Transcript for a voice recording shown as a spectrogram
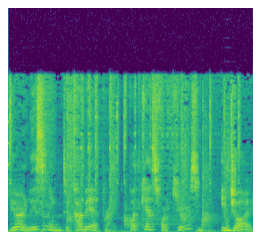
You're listening to KBR Pride, podcast for curious mind. Enjoy!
